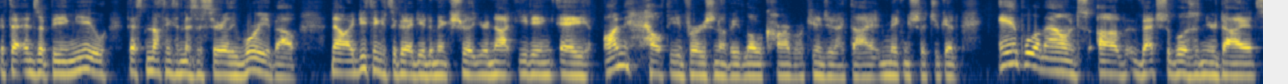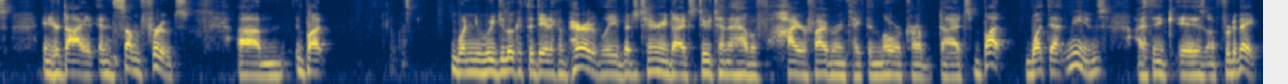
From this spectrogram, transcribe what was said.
If that ends up being you, that's nothing to necessarily worry about. Now, I do think it's a good idea to make sure that you're not eating a unhealthy version of a low carb or ketogenic diet and making sure that you get ample amounts of vegetables in your diets, in your diet, and some fruits. Um, but when we do look at the data comparatively, vegetarian diets do tend to have a higher fiber intake than lower carb diets. But what that means, I think, is up for debate.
